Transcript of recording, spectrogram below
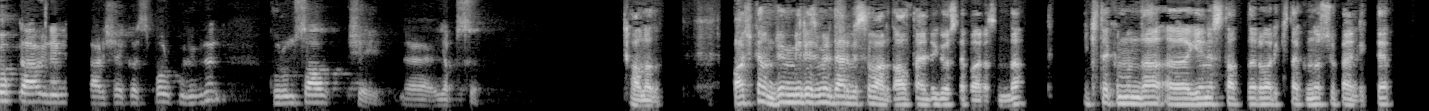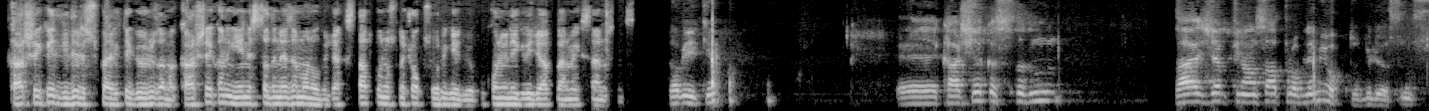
çok daha önemli Karşıyaka Spor Kulübü'nün kurumsal şeyi e, yapısı. Anladım. Başkanım dün bir İzmir derbisi vardı Altay ile Göztepe arasında. İki takımın da e, yeni statları var. İki takım da Süper Lig'de. Karşıyaka ilgileri Süper Lig'de görürüz ama Karşıyaka'nın yeni stadı ne zaman olacak? Stat konusunda çok soru geliyor. Bu konuyla ilgili cevap vermek ister misiniz? Tabii ki. Ee, Karşıyaka Stadı'nın sadece finansal problemi yoktu biliyorsunuz.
